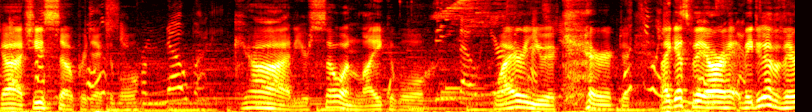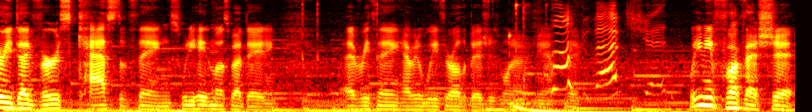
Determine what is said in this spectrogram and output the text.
God, she's so predictable. God, you're so unlikable. So Why are you a character? You I guess they are. They do have a very diverse cast of things. What do you hate the most about dating? Everything, having to weed through all the bitches, whatever. Yeah. Fuck that shit. What do you mean, fuck that shit?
